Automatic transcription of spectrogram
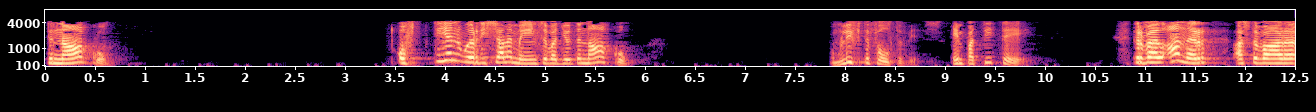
te nakom. Of teenoor dieselfde mense wat jou te nakom. Om liefdevol te wees, empatie te hê. Terwyl ander as te ware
